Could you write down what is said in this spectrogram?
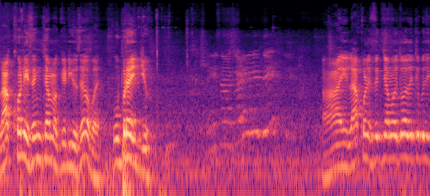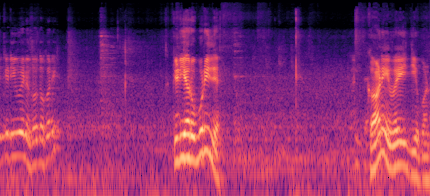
લાખોની સંખ્યામાં કીડીઓ છે ભાઈ. ઉભરાઈ ગયું. હા એ લાખોની જગ્યા હોય તો એટલી બધી કીડી હોય ને તો તો કરી કીડિયારું પૂરી દે. ઘણી વહી ગઈ પણ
